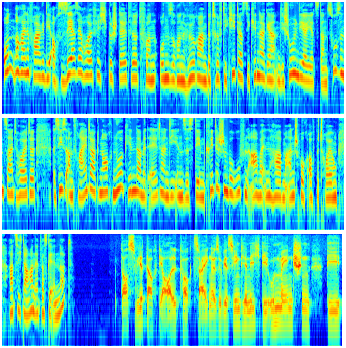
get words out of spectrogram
Und noch eine Frage, die auch sehr, sehr häufig gestellt wird von unseren Hörern, betrifft die Kitas, die Kindergärten, die Schulen, die ja jetzt dann zu sind seit heute. Es hieß am Freitag noch, nur Kinder mit Eltern, die in systemkritischen Berufen arbeiten, haben Anspruch auf Betreuung. Hat sich daran etwas geändert? Das wird auch der Alltag zeigen. Also wir sind hier nicht die Unmenschen, die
